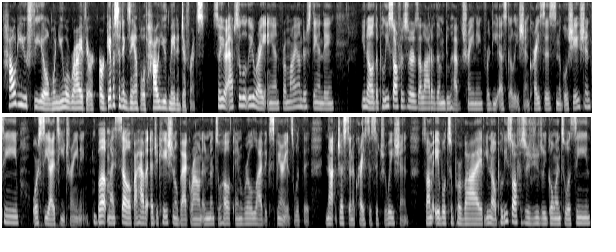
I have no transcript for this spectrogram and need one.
How do you feel when you arrive there, or give us an example of how you've made a difference? So you're absolutely right. Ann. from my understanding, you know, the police officers, a lot of them do have training for de escalation, crisis negotiation team, or CIT training. But myself, I have an educational background in mental health and real life experience with it, not just in a crisis situation. So I'm able to provide, you know, police officers usually go into a scene.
